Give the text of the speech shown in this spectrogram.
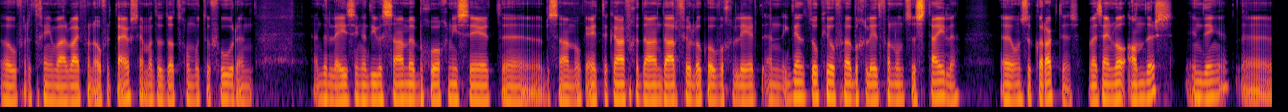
over hetgeen waar wij van overtuigd zijn, maar dat we dat gewoon moeten voeren. En, en de lezingen die we samen hebben georganiseerd, eh, we hebben samen ook ETKF gedaan, daar veel ook over geleerd. En ik denk dat we ook heel veel hebben geleerd van onze stijlen, eh, onze karakters. Wij zijn wel anders in dingen. Eh,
